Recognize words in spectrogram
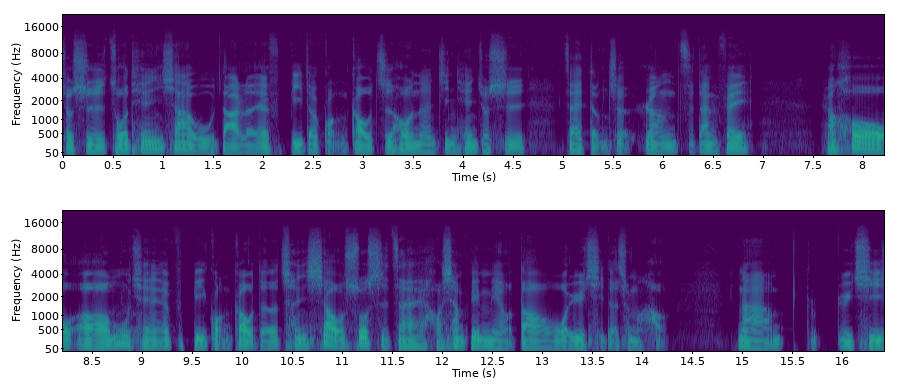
就是昨天下午打了 FB 的广告之后呢，今天就是在等着让子弹飞。然后呃，目前 FB 广告的成效，说实在好像并没有到我预期的这么好。那与其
